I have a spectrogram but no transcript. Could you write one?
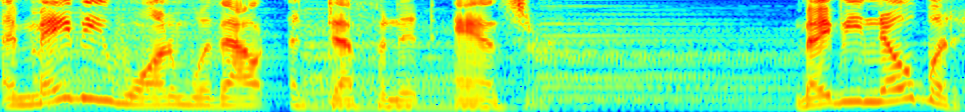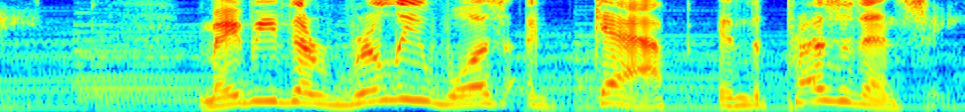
and maybe one without a definite answer. Maybe nobody. Maybe there really was a gap in the presidency.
